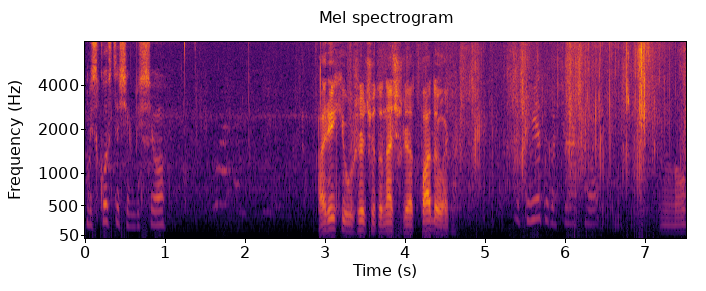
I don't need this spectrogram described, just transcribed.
Без косточек, без всего. Орехи уже что-то начали отпадывать. От ветра вчерашнего. Ну.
